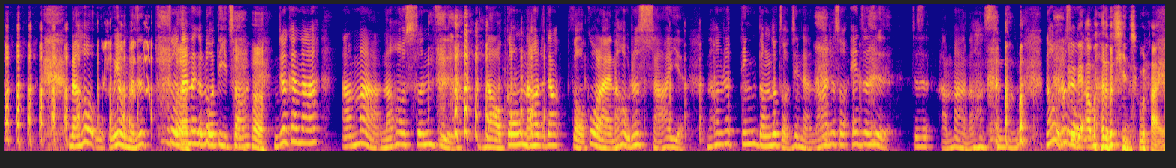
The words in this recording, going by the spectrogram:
”然后我因为我们是坐在那个落地窗，你就看他阿嬷，然后孙子、老公，然后就这样走过来，然后我就傻眼，然后他们就叮咚就走进来，然后他就说：“哎、这是就是阿妈，然后孙子，然后我就说，就连阿妈都请出来了。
